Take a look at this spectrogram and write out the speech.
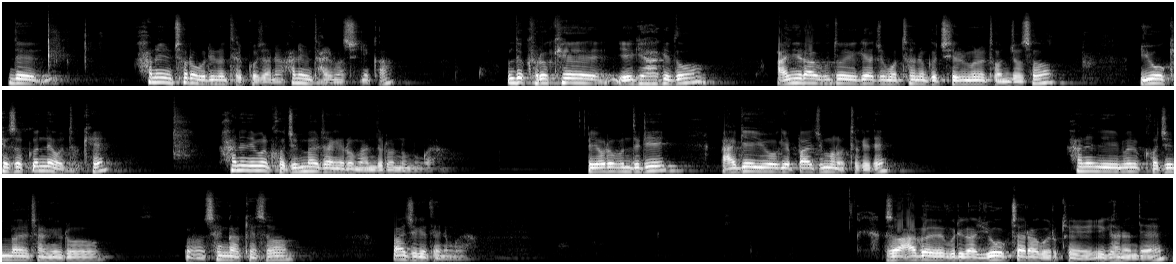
근데 하느님처럼 우리는 될 거잖아요. 하느님 닮았으니까. 근데 그렇게 얘기하기도 아니라고도 얘기하지 못하는 그 질문을 던져서 유혹해서 끝내 어떻게? 하느님을 거짓말장애로 만들어 놓는 거야. 여러분들이 악의 유혹에 빠지면 어떻게 돼? 하느님을 거짓말장애로 어, 생각해서 빠지게 되는 거야. 그래서 악을 우리가 유혹자라고 이렇게 얘기하는데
